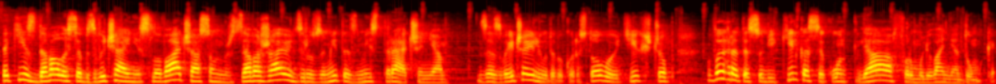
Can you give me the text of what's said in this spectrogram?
Такі, здавалося б, звичайні слова часом заважають зрозуміти зміст речення. Зазвичай люди використовують їх, щоб виграти собі кілька секунд для формулювання думки.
